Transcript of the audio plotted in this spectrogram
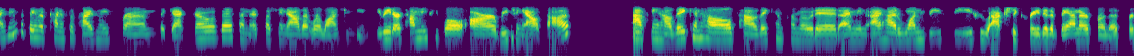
I think the thing that's kind of surprised me from the get go of this, and especially now that we're launching the incubator, is how many people are reaching out to us asking how they can help, how they can promote it. I mean, I had one VC who actually created a banner for this for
